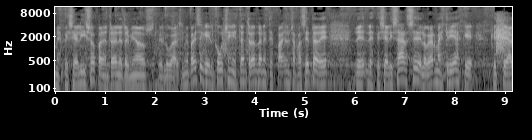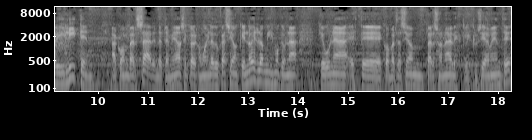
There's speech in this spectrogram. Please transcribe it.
me especializo para entrar en determinados eh, lugares. Y me parece que el coaching está entrando en, este, en esta faceta de, especializarse, de lograr maestrías que, te habiliten a conversar en determinados sectores como es la educación, que no es lo mismo que una, que una este, conversación personal exclusivamente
